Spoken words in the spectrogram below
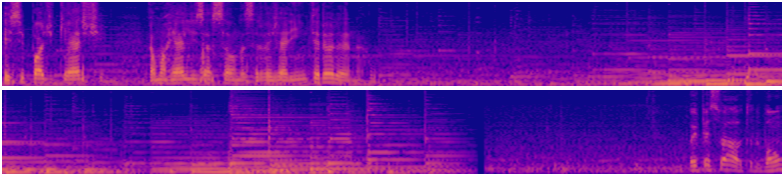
Esse podcast é uma realização da cervejaria interiorana. Oi pessoal, tudo bom?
